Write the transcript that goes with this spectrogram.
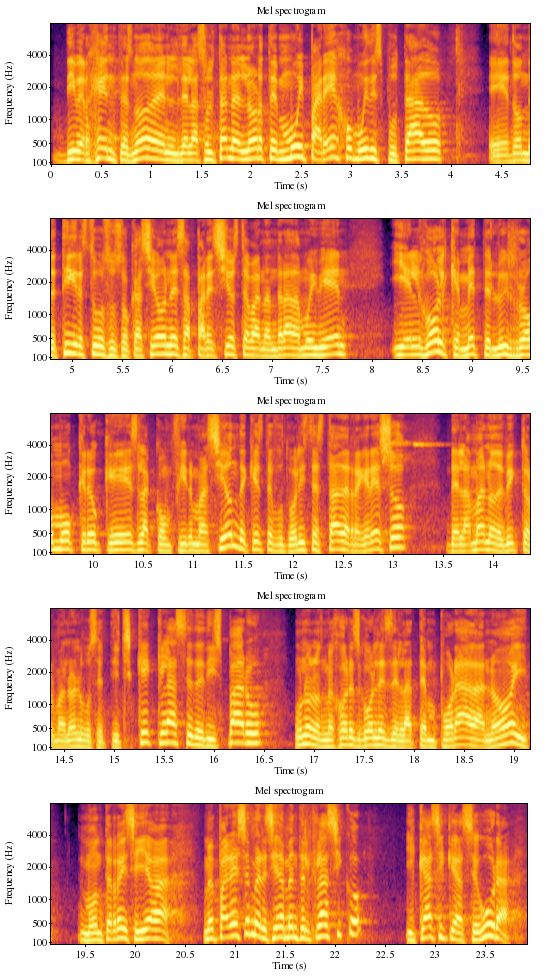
divergentes, ¿no? El de la Sultana del Norte muy parejo, muy disputado. Eh, donde Tigres tuvo sus ocasiones, apareció Esteban Andrada muy bien. Y el gol que mete Luis Romo creo que es la confirmación de que este futbolista está de regreso de la mano de Víctor Manuel Bucetich. ¿Qué clase de disparo? Uno de los mejores goles de la temporada, ¿no? Y Monterrey se lleva, me parece merecidamente el clásico y casi que asegura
